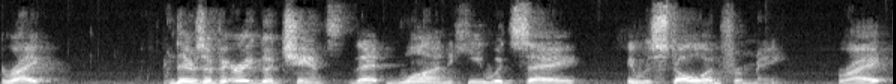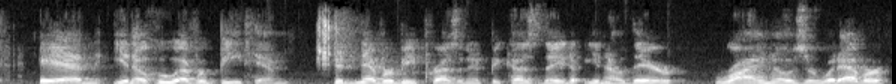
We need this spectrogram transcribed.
right, there's a very good chance that one, he would say it was stolen from me, right? And you know, whoever beat him should never be president because they, you know, they're RINOs or whatever.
